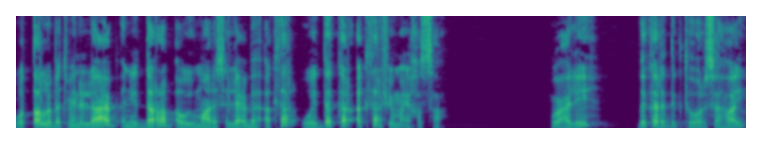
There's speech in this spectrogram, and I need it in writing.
وتطلبت من اللاعب أن يتدرب أو يمارس اللعبة أكثر ويتذكر أكثر فيما يخصها. وعليه ذكر الدكتور سهاي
